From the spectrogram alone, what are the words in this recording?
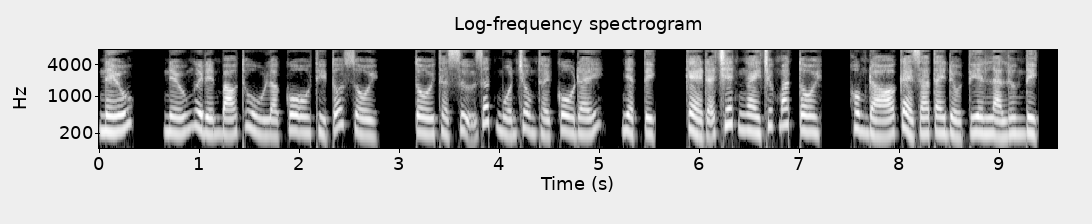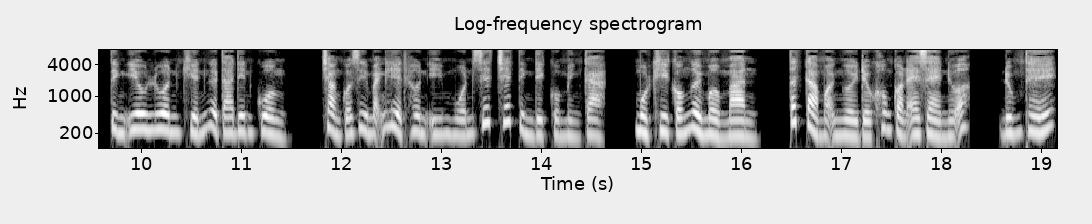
Nếu nếu người đến báo thù là cô thì tốt rồi. Tôi thật sự rất muốn trông thấy cô đấy, nhật tịch. Kẻ đã chết ngay trước mắt tôi. Hôm đó kẻ ra tay đầu tiên là lương địch. Tình yêu luôn khiến người ta điên cuồng. Chẳng có gì mãnh liệt hơn ý muốn giết chết tình địch của mình cả. Một khi có người mở màn, tất cả mọi người đều không còn e dè nữa. Đúng thế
